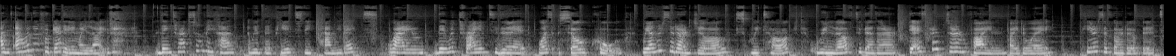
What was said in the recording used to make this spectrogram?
And I will never forget it in my life. The interaction we had with the PhD candidates while they were trying to do it was so cool. We understood our jokes, we talked, we laughed together. The ice cream turned fine, by the way. Here's a photo of it.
